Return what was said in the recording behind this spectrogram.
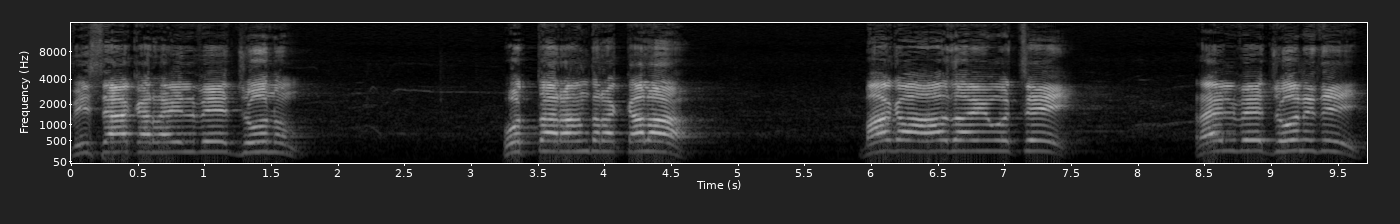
విశాఖ రైల్వే జోను ఉత్తరాంధ్ర కళ బాగా ఆదాయం వచ్చే రైల్వే జోన్ ఇది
